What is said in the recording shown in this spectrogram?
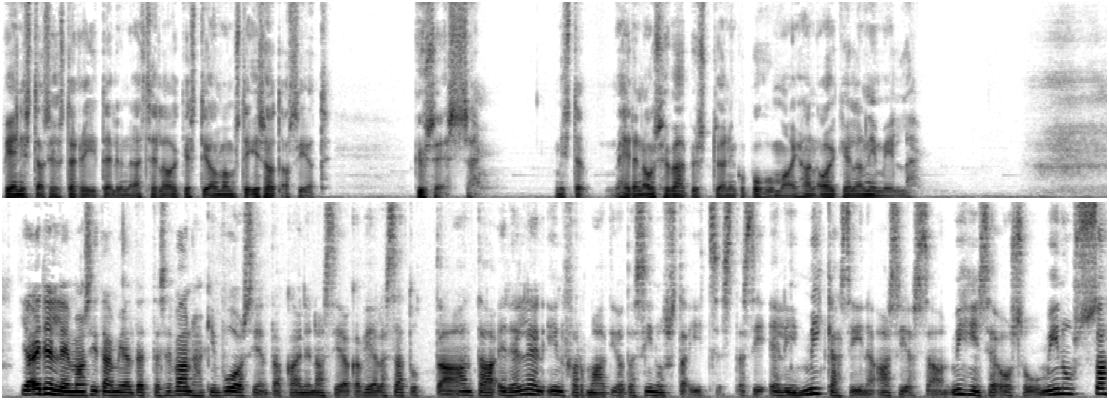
pienistä asioista riitelynä, että siellä oikeasti on varmasti isot asiat kyseessä, mistä heidän olisi hyvä pystyä niin puhumaan ihan oikeilla nimillä. Ja edelleen mä oon sitä mieltä, että se vanhakin vuosien takainen asia, joka vielä satuttaa, antaa edelleen informaatiota sinusta itsestäsi. Eli mikä siinä asiassa on, mihin se osuu minussa,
